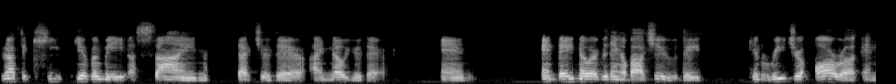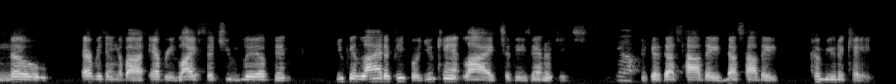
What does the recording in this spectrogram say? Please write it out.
you don't have to keep giving me a sign that you're there. I know you're there. And and they know everything about you. They can read your aura and know everything about every life that you lived and you can lie to people. You can't lie to these energies. Yeah. Because that's how they that's how they communicate.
